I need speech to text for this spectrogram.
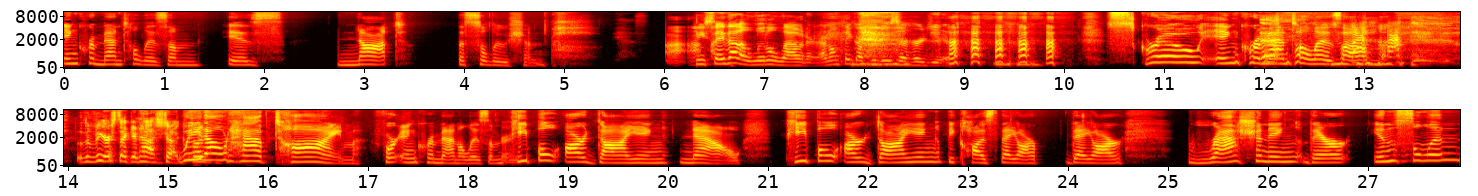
incrementalism is not the solution. Can you say that a little louder? I don't think our producer heard you. Screw incrementalism. That'll be our second hashtag. we Fuck- don't have time for incrementalism. Right. People are dying now. People are dying because they are they are rationing their insulin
